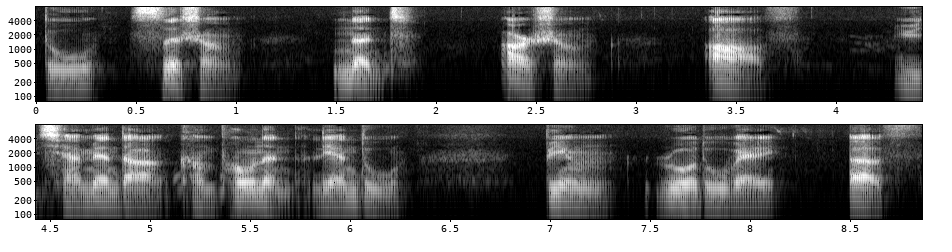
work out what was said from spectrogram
读四声，nent 二声，of 与前面的 component 连读，并弱读为。 of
